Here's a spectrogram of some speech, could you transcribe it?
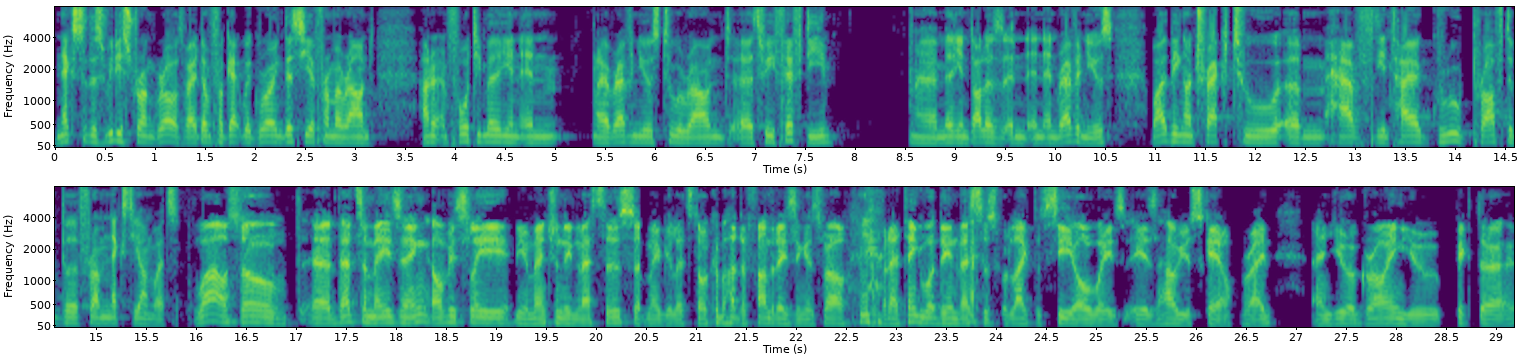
next to this really strong growth, right? Don't forget we're growing this year from around 140 million in uh, revenues to around uh, 350 uh, million dollars in, revenues while being on track to um, have the entire group profitable from next year onwards. Wow. So uh, that's amazing. Obviously, you mentioned investors. Maybe let's talk about the fundraising as well. Yeah. But I think what the investors would like to see always is how you scale, right? And you are growing. You picked a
